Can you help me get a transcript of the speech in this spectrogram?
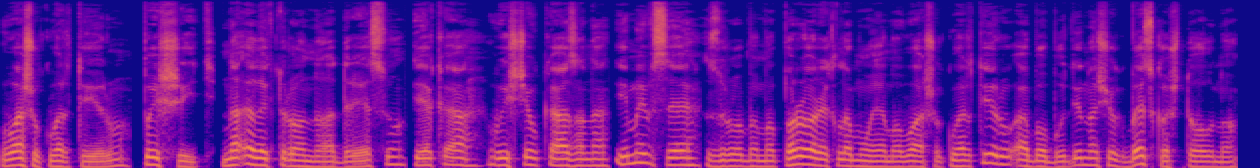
вашу квартиру, пишіть на електронну адресу, яка вище вказана, і ми все зробимо. Прорекламуємо вашу квартиру або будиночок безкоштовно.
